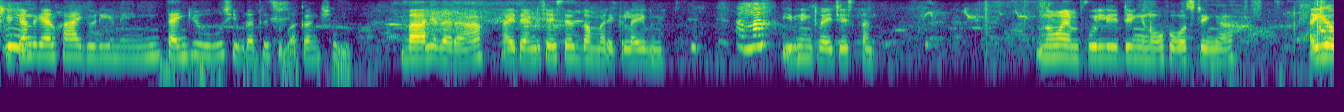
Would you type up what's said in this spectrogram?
శ్రీకాంత్ గారు hi good evening thank you Shivaratri శుభాకాంక్షలు. బాగాలేదారా అయితే ఎండ్ చేసేద్దాం మరి ఇక లైవ్ని ఈవినింగ్ ట్రై చేస్తాను. No I'm full eating no hosting అయ్యో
